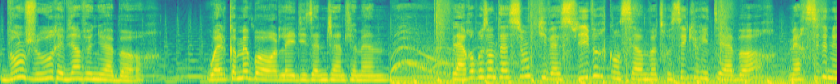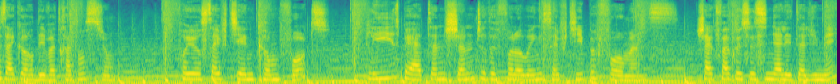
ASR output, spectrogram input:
bonjour et bienvenue à bord. Welcome aboard, ladies and gentlemen. La représentation qui va suivre concerne votre sécurité à bord. Merci de nous accorder votre attention. For your safety and comfort, please pay attention to the following safety performance. Chaque fois que ce signal est allumé,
